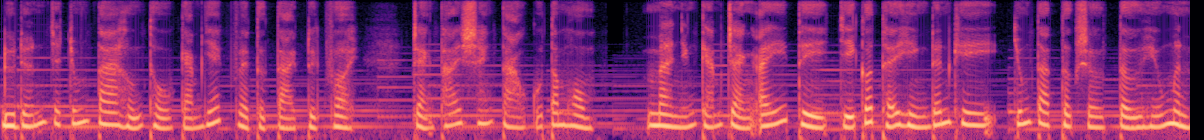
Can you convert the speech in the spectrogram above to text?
đưa đến cho chúng ta hưởng thụ cảm giác về thực tại tuyệt vời, trạng thái sáng tạo của tâm hồn mà những cảm trạng ấy thì chỉ có thể hiện đến khi chúng ta thực sự tự hiểu mình.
